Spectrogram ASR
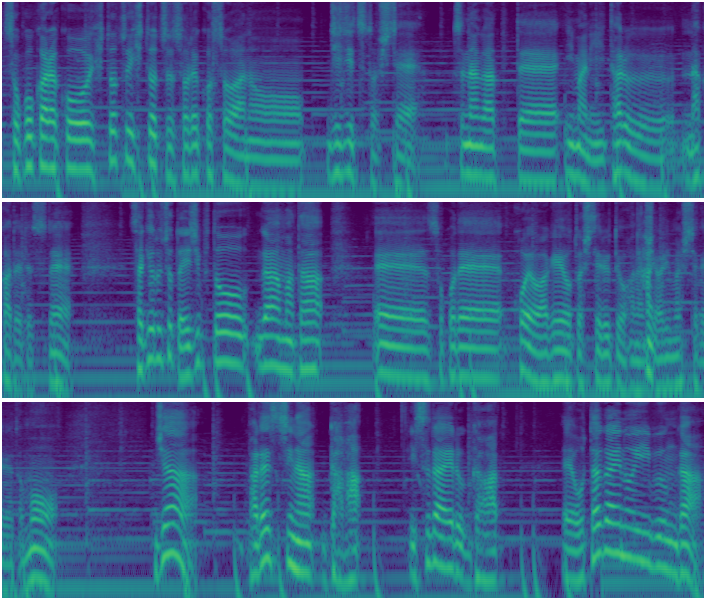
そこからこう一つ一つそれこそあの事実としてつながって今に至る中でですね先ほどちょっとエジプトがまた、えー、そこで声を上げようとしているというお話がありましたけれども、はいじゃあパレスチナ側イスラエル側、えお互いの言い分が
